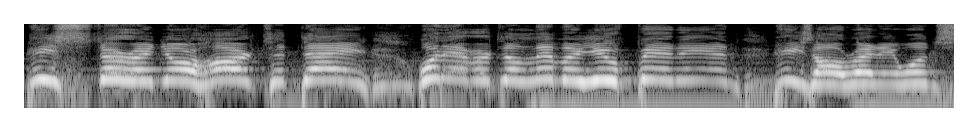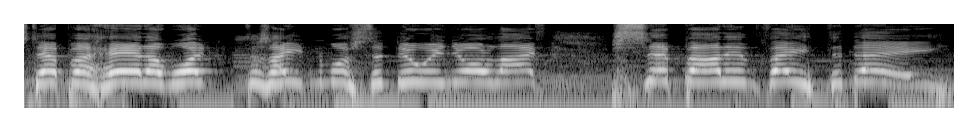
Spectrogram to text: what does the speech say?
he's stirring your heart today. Whatever dilemma you've been in, he's already one step ahead of what Satan wants to do in your life. Step out in faith today.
